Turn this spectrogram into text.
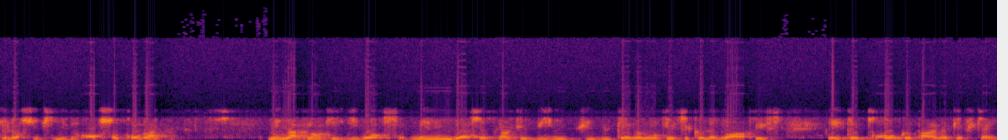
de leurs subsides en sont convaincus. Mais maintenant qu'ils divorcent, Melinda se plaint que Bill, butait à volonté ses collaboratrices, était trop copain avec Epstein.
